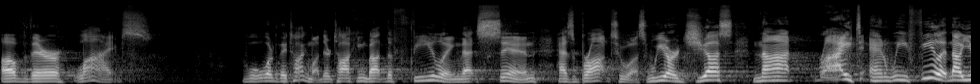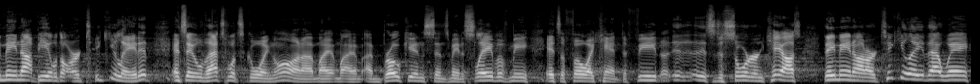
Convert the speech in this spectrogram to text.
of their lives. Well, what are they talking about? They're talking about the feeling that sin has brought to us. We are just not right, and we feel it. Now, you may not be able to articulate it and say, well, that's what's going on. I'm, I'm, I'm broken, sin's made a slave of me, it's a foe I can't defeat, uh, it's disorder and chaos. They may not articulate it that way,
